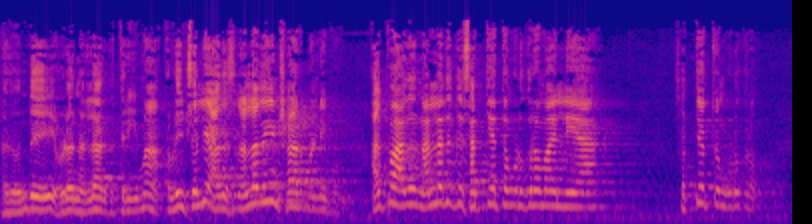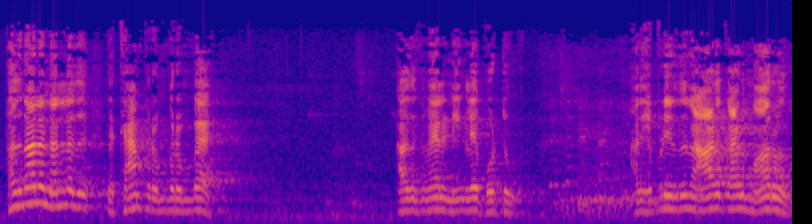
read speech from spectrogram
அது வந்து எவ்வளோ நல்லா இருக்குது தெரியுமா? அப்படின்னு சொல்லி அதை நல்லதையும் ஷேர் பண்ணிப்போம். அப்போ அது நல்லதுக்கு சத்தியத்துவம் கொடுக்குறோமா இல்லையா? சத்தியத்துவம் கொடுக்குறோம். அதனால நல்லது. இந்த கேம்ப் ரொம்ப ரொம்ப. அதுக்கு மேலே நீங்களே போட்டுங்க. அது எப்படி இருந்ததுன்னு ஆளுக்கு ஆள் மாறும்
